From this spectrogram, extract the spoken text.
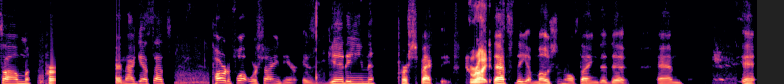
some and I guess that's part of what we're saying here is getting perspective. Right. That's the emotional thing to do. And it,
